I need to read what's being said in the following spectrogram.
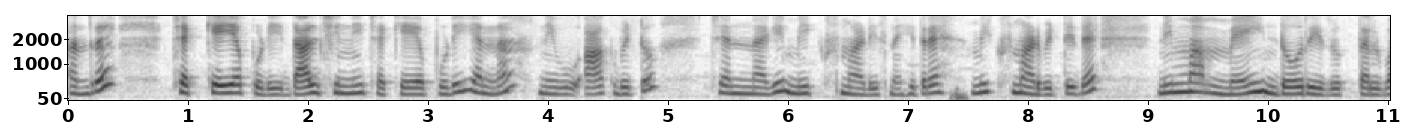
ಅಂದರೆ ಚಕ್ಕೆಯ ಪುಡಿ, ದಾಲ್ಚಿನ್ನಿ ಚಕ್ಕೆಯ ಪುಡಿಯನ್ನು ನೀವು ಹಾಕ್ಬಿಟ್ಟು ಚೆನ್ನಾಗಿ ಮಿಕ್ಸ್ ಮಾಡಿ ಸ್ನೇಹಿತರೆ. ಮಿಕ್ಸ್ ಮಾಡಿಬಿಟ್ಟಿದೆ. ನಿಮ್ಮ ಮೇಯ್ನ್ ಡೋರ್ ಇರುತ್ತಲ್ವ?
